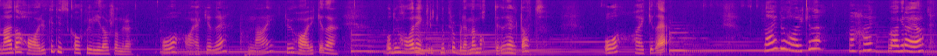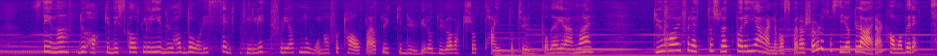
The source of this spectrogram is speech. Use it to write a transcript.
Nei, da har du ikke dyskalkuli, da, skjønner du. Å, har jeg ikke det? Nei, du har ikke det. Og du har egentlig ikke noe problem med matte i det hele tatt. Å, har jeg ikke det? Nei, du har ikke det. Nei, hva er greia? Stine, du har ikke dyskalkuli. Du har dårlig selvtillit fordi at noen har fortalt deg at du ikke duger, og du har vært så teit og trudd på det greiene der. Du har for rett og slett bare hjernevaska deg sjøl til å si at læreren, han hadde rett.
